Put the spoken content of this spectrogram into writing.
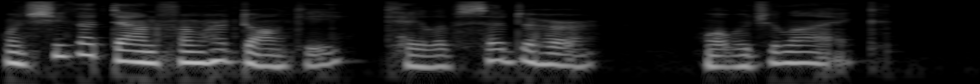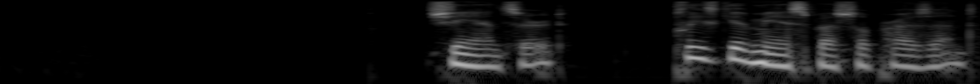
When she got down from her donkey, Caleb said to her, What would you like? She answered, Please give me a special present.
